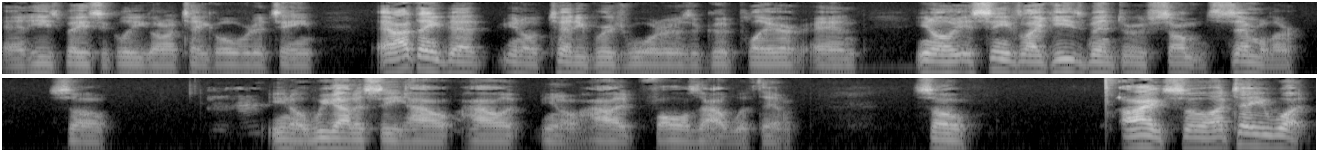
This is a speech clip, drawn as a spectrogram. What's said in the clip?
and he's basically going to take over the team. And I think that you know Teddy Bridgewater is a good player, and you know it seems like he's been through something similar. So you know we got to see how how it you know how it falls out with them. So all right, so I tell you what,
